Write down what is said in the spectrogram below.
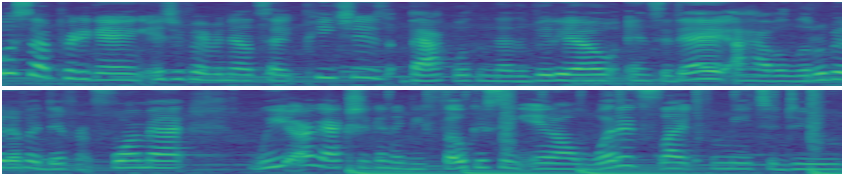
What's up pretty gang? It's your favorite nail tech Peaches back with another video and today I have a little bit of a different format. We are actually going to be focusing in on what it's like for me to do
